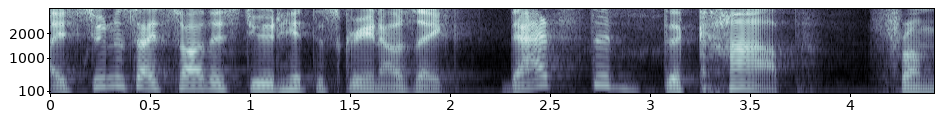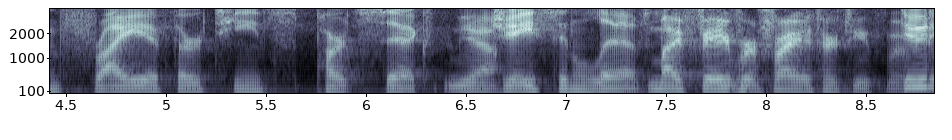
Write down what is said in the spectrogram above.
as soon as I saw this dude hit the screen, I was like, "That's the the cop from Friday the Thirteenth Part Six. Yeah. Jason lives." My favorite Friday the 13th movie. Dude,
